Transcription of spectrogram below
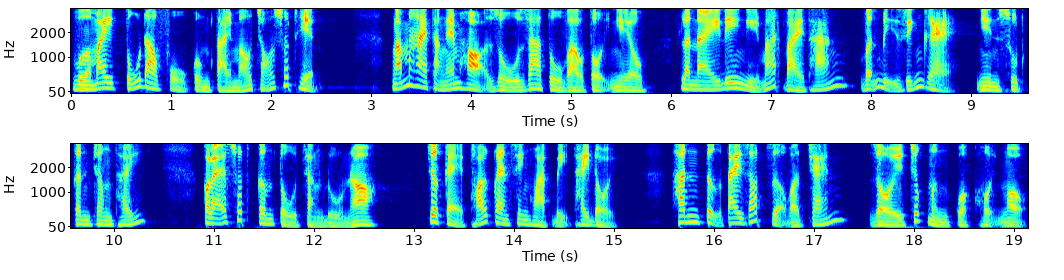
Vừa may tú đao phủ cùng tài máu chó xuất hiện. Ngắm hai thằng em họ dù ra tù vào tội nhiều, Lần này đi nghỉ mát vài tháng Vẫn bị dính ghẻ, Nhìn sụt cân trông thấy. Có lẽ suất cơm tù chẳng đủ no. Chưa kể thói quen sinh hoạt bị thay đổi. Hân tự tay rót rượu vào chén, Rồi chúc mừng cuộc hội ngộ.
